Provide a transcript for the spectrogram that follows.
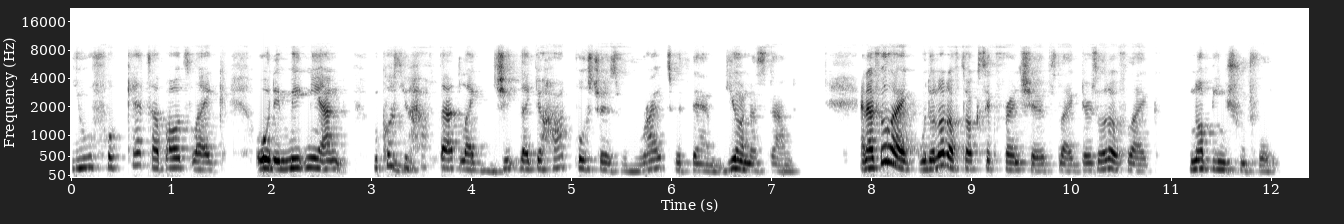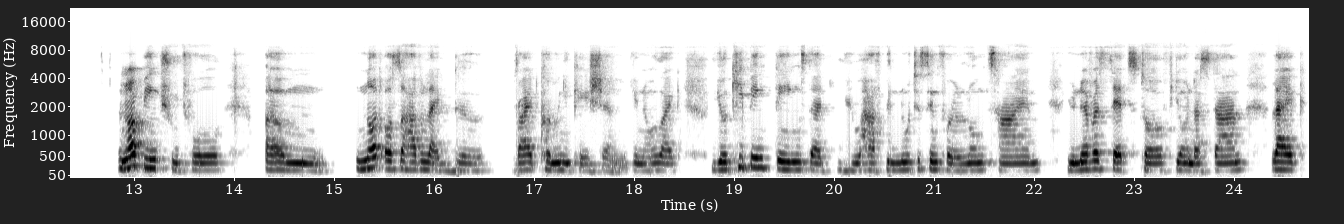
you forget about like, oh, they made me and because you mm-hmm. have that like like your heart posture is right with them. Do you understand? And I feel like with a lot of toxic friendships, like there's a lot of like not being truthful. Not being truthful, um, not also having like the right communication you know like you're keeping things that you have been noticing for a long time you never said stuff you understand like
